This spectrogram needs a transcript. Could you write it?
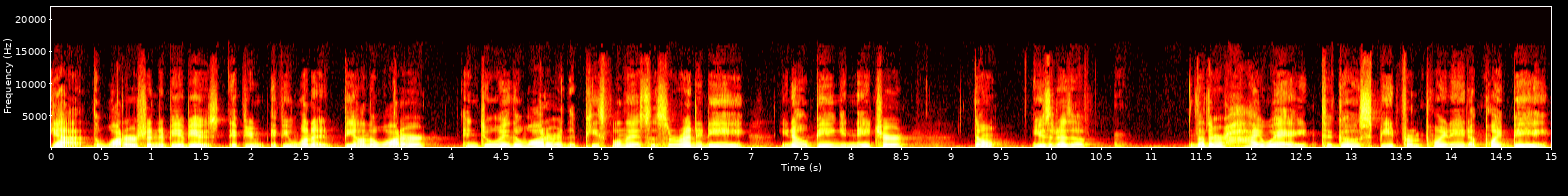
yeah, the water shouldn't be abused. If you if you want to be on the water, enjoy the water, the peacefulness, the serenity, you know, being in nature. Don't use it as a another highway to go speed from point A to point B.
